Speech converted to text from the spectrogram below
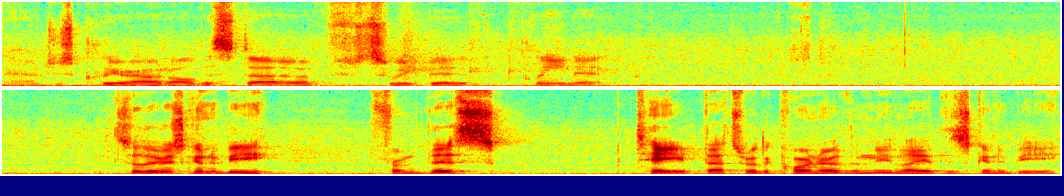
Now just clear out all this stuff, sweep it, clean it. So there's going to be from this tape, that's where the corner of the new lathe is going to be.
